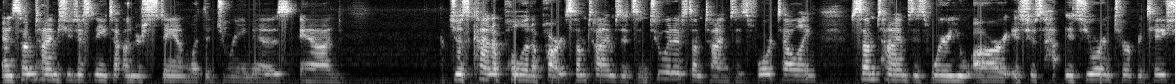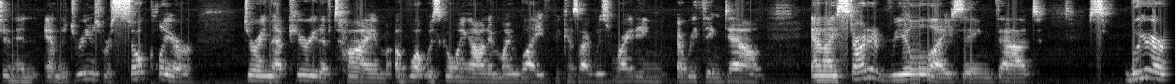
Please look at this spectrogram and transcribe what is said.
And sometimes you just need to understand what the dream is and just kind of pull it apart. Sometimes it's intuitive, sometimes it's foretelling, sometimes it's where you are. It's just it's your interpretation and and the dreams were so clear during that period of time of what was going on in my life because I was writing everything down. And I started realizing that we are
